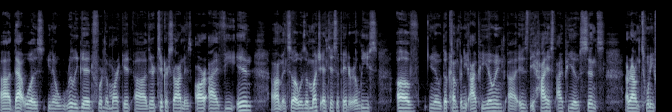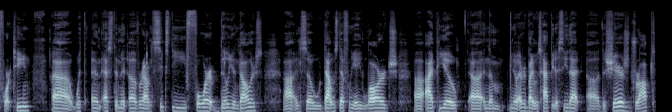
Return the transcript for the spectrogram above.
uh, that was you know really good for the market. Uh, their ticker sign is RIVN, um, and so it was a much anticipated release of you know the company IPOing. Uh, it is the highest IPO since around 2014 uh, with an estimate of around $64 billion. Uh, and so that was definitely a large uh, IPO. Uh, and then, you know, everybody was happy to see that. Uh, the shares dropped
